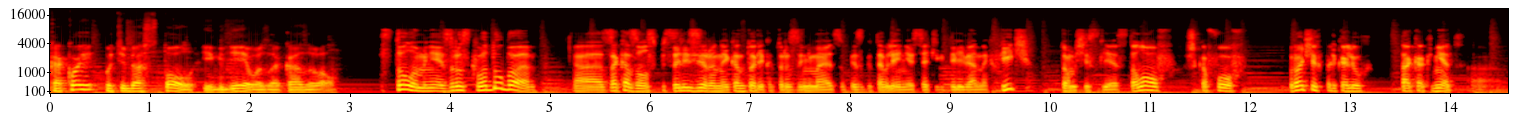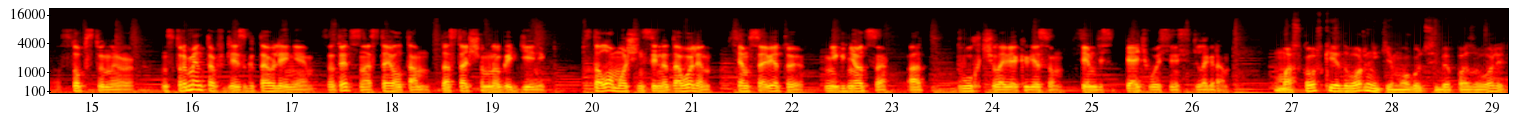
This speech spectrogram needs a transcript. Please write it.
Какой у тебя стол и где его заказывал? Стол у меня из русского дуба. А, заказывал в специализированной конторе, которые занимаются по изготовлению всяких деревянных фич, в том числе столов, шкафов, прочих приколюх. Так как нет а, собственных инструментов для изготовления, соответственно, оставил там достаточно много денег. Столом очень сильно доволен. Всем советую. Не гнется от двух человек весом 75-80 килограмм. Московские дворники могут себе позволить.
